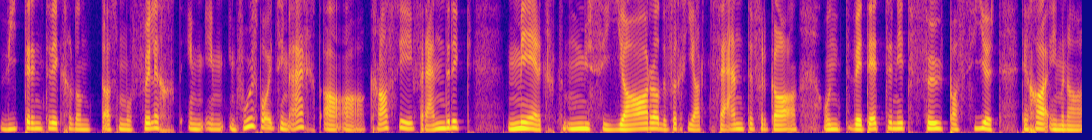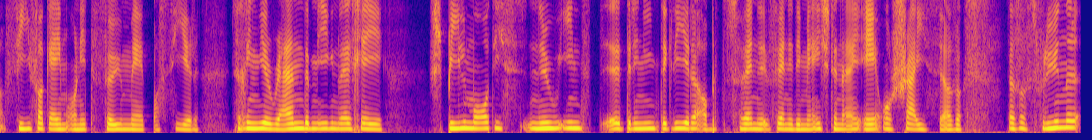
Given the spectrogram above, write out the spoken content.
weiterentwickelt und dass man vielleicht im, im, im Fußball jetzt im echt eine krasse Veränderung merkt, müssen Jahre oder vielleicht Jahrzehnte vergehen. Und wenn dort nicht viel passiert, dann kann in einem FIFA-Game auch nicht viel mehr passieren. Sich irgendwie random irgendwelche Spielmodis neu in, äh, drin integrieren, aber das finden die meisten eh auch scheiße. Also, das, was früher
